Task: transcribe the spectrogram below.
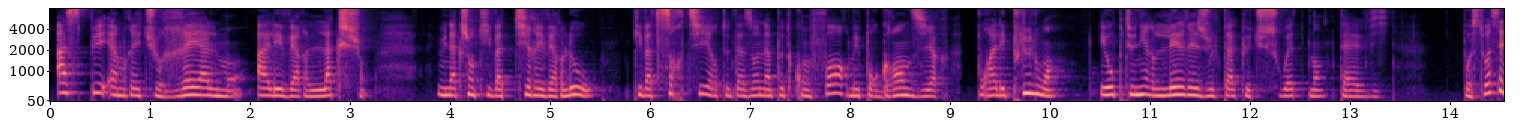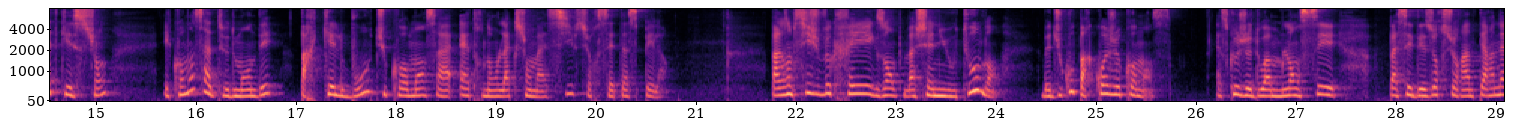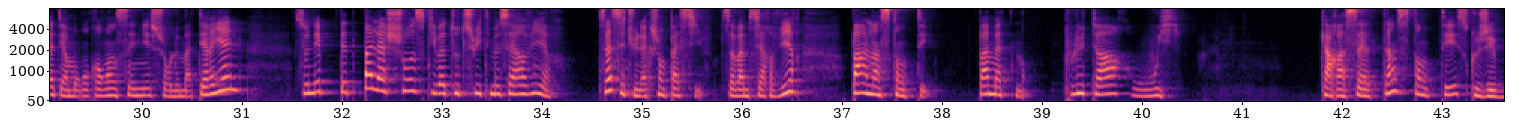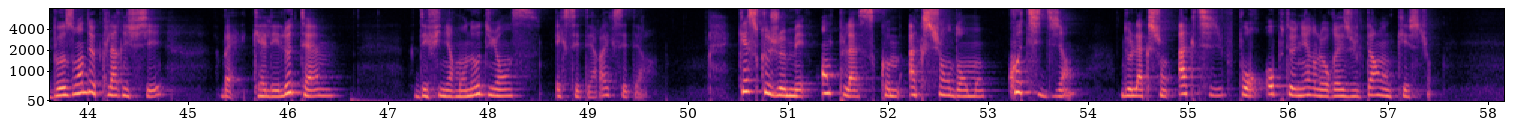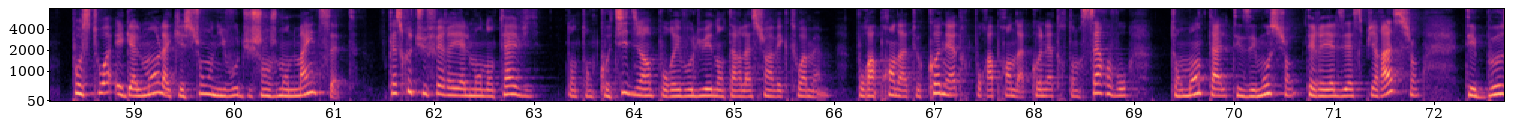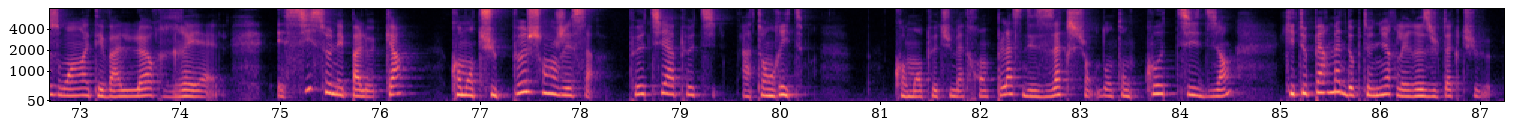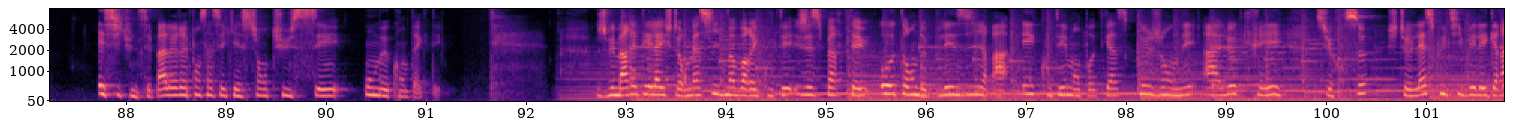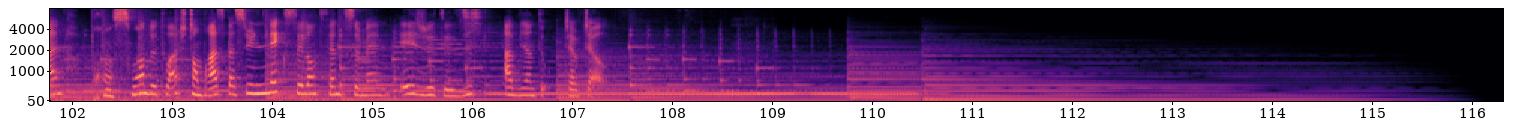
aspect aimerais-tu réellement aller vers l'action? Une action qui va te tirer vers le haut, qui va te sortir de ta zone un peu de confort, mais pour grandir, pour aller plus loin et obtenir les résultats que tu souhaites dans ta vie. Pose-toi cette question et commence à te demander par quel bout tu commences à être dans l'action massive sur cet aspect-là. Par exemple, si je veux créer, exemple, ma chaîne YouTube, ben du coup, par quoi je commence? Est-ce que je dois me lancer, passer des heures sur Internet et à me renseigner sur le matériel? Ce n'est peut-être pas la chose qui va tout de suite me servir. Ça, c'est une action passive. Ça va me servir pas à l'instant T, pas maintenant. Plus tard, oui. Car à cet instant T, ce que j'ai besoin de clarifier, ben, quel est le thème, définir mon audience, etc. etc. Qu'est-ce que je mets en place comme action dans mon quotidien, de l'action active pour obtenir le résultat en question? Pose-toi également la question au niveau du changement de mindset. Qu'est-ce que tu fais réellement dans ta vie, dans ton quotidien pour évoluer dans ta relation avec toi-même, pour apprendre à te connaître, pour apprendre à connaître ton cerveau, ton mental, tes émotions, tes réelles aspirations, tes besoins et tes valeurs réelles. Et si ce n'est pas le cas, comment tu peux changer ça petit à petit, à ton rythme? Comment peux-tu mettre en place des actions dans ton quotidien qui te permettent d'obtenir les résultats que tu veux? Et si tu ne sais pas les réponses à ces questions, tu sais où me contacter. Je vais m'arrêter là et je te remercie de m'avoir écouté. J'espère que tu as eu autant de plaisir à écouter mon podcast que j'en ai à le créer. Sur ce, je te laisse cultiver les graines. Prends soin de toi. Je t'embrasse. Passe une excellente fin de semaine et je te dis à bientôt. Ciao, ciao.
